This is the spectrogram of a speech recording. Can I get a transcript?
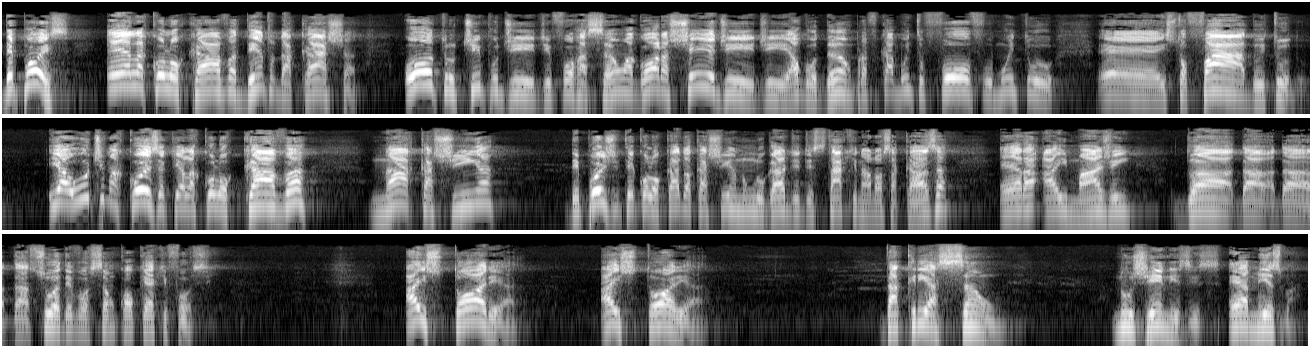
Depois, ela colocava dentro da caixa outro tipo de, de forração, agora cheia de, de algodão, para ficar muito fofo, muito é, estofado e tudo. E a última coisa que ela colocava na caixinha, depois de ter colocado a caixinha num lugar de destaque na nossa casa, era a imagem da, da, da, da sua devoção, qualquer que fosse. A história, a história da criação no Gênesis é a mesma.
